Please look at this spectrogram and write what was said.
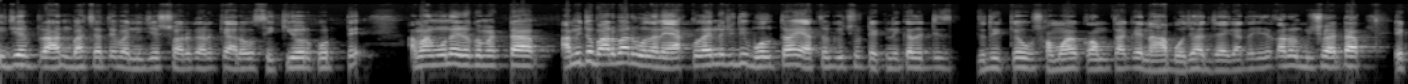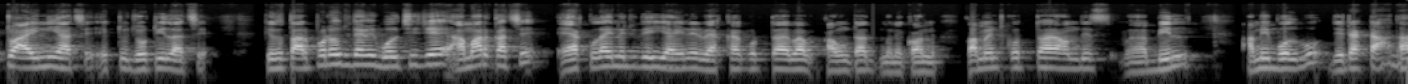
নিজের প্রাণ বাঁচাতে বা নিজের সরকারকে আরও সিকিওর করতে আমার মনে হয় এরকম একটা, আমি তো বারবার বললাম, এক লাইনে যদি বলতে হয়, এত কিছু টেকনিক্যালিটিস যদি কেউ সময় কম থাকে, না বোঝার জায়গা থাকে, কারণ বিষয়টা একটু আইনি আছে, একটু জটিল আছে। কিন্তু তারপরেও যদি আমি বলছি যে, আমার কাছে এক লাইনে যদি এই আইনের ব্যাখ্যা করতে হয় বা কাউন্টার মানে কমেন্ট করতে হয় অন দিস বিল আমি বলব যেটা একটা আধা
